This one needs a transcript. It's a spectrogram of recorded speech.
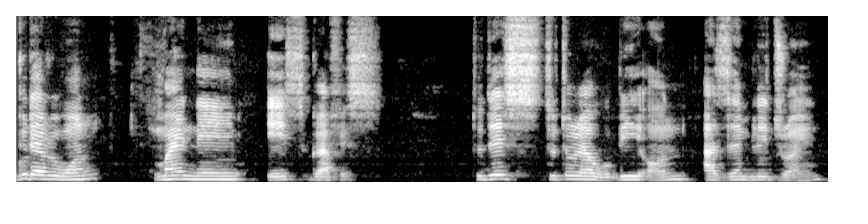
Good everyone, my name is Graphix. Today's tutorial will be on assembly drawing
